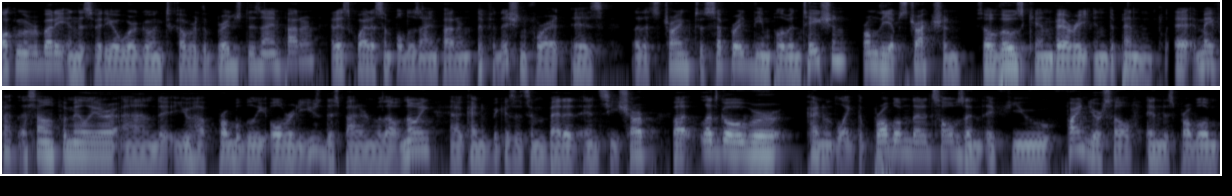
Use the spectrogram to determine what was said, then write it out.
Welcome everybody, in this video we're going to cover the bridge design pattern. It is quite a simple design pattern. Definition for it is that it's trying to separate the implementation from the abstraction so those can vary independently. Uh, it may sound familiar and you have probably already used this pattern without knowing, uh, kind of because it's embedded in C Sharp, but let's go over kind of like the problem that it solves and if you find yourself in this problem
